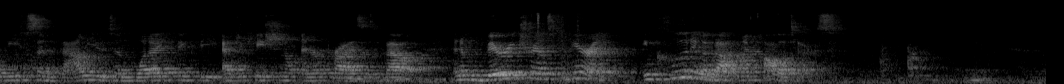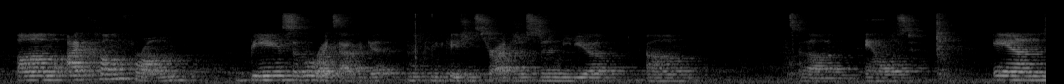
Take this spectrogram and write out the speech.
beliefs and values and what I think the educational enterprise is about. And I'm very transparent, including about my politics. Um, I come from being a civil rights advocate and a communications strategist and a media um, uh, analyst. And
